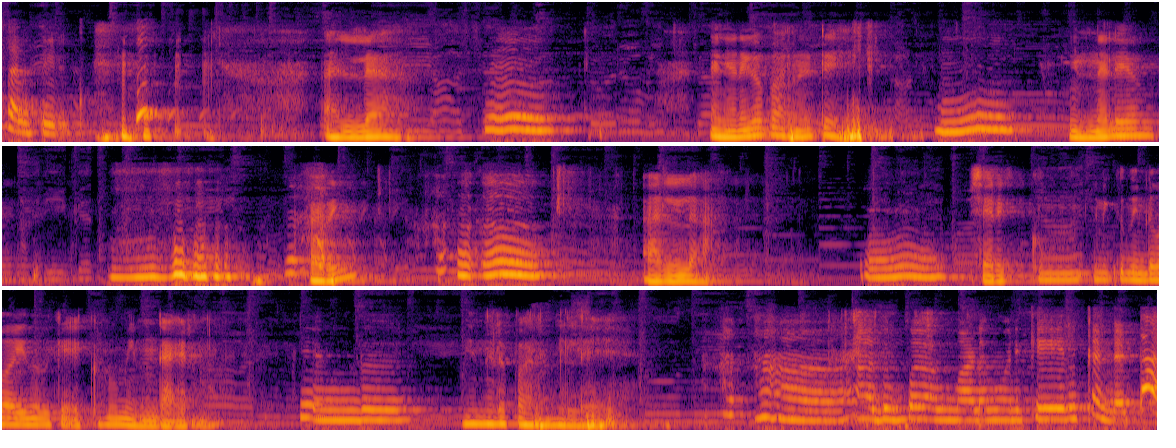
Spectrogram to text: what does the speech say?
സ്ഥലത്ത് ഇരിക്കും. അല്ല. അങ്ങനെയൊക്കെ പറഞ്ഞിട്ടേ. ഇന്നലെയോ? പറയും അല്ല. ശരിക്കും എനിക്ക് നിന്റെ വായിന്നത് കേൾക്കണമെന്നുണ്ടായിരുന്നു എന്ത്? ഇന്നലെ പറഞ്ഞില്ലേ? അതിപ്പോ മോന് കേൾക്കണ്ടട്ടാ.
